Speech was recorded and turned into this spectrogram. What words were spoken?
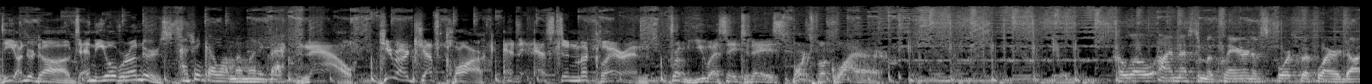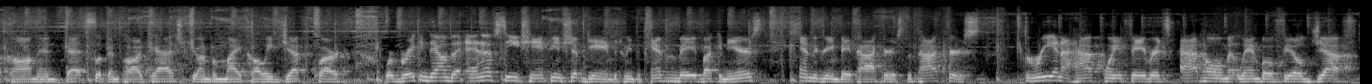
the underdogs, and the over-unders. I think I want my money back. Now, here are Jeff Clark and Eston McLaren from USA Today's Sportsbook Wire. Hello, I'm Esther McLaren of SportsbookWire.com and Bet Slippin' Podcast, joined by my colleague Jeff Clark. We're breaking down the NFC Championship game between the Tampa Bay Buccaneers and the Green Bay Packers. The Packers, three and a half point favorites at home at Lambeau Field. Jeff,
